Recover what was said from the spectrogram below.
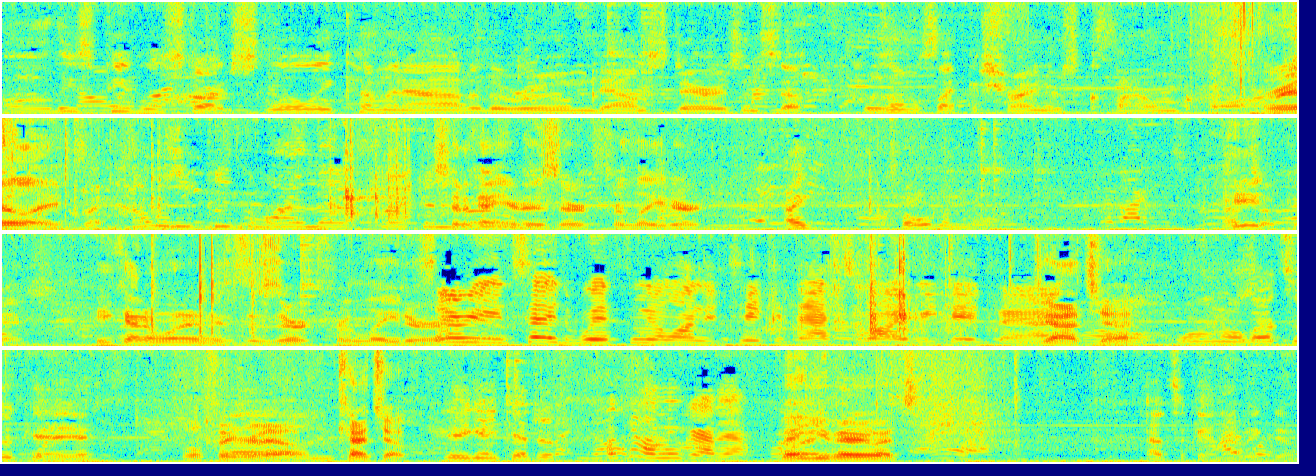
all these people start slowly coming out of the room downstairs and stuff. It was almost like a Shriner's clown car. Really? It's like, how many people were in that freaking Should have got your dessert for later. I told him that. That's He- okay. He kind of wanted his dessert for later. Sorry, it said with meal on the ticket. That's why we did that. Gotcha. Oh, well, no, that's okay. We'll figure it out. Um, Catch up. Yeah, you gonna catch up? Okay, let me grab that for you. Thank you very much. That's okay, no big deal.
